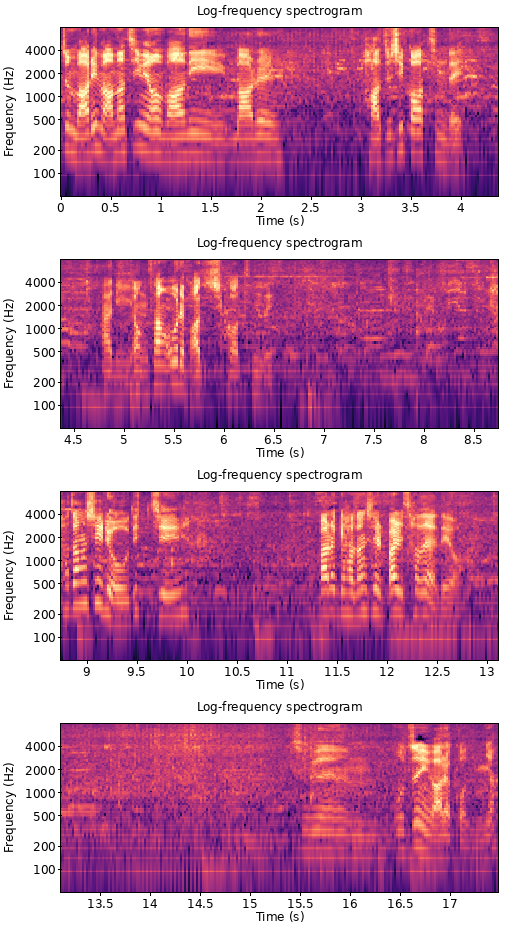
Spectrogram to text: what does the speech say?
좀 말이 많아지면 많이 말을 봐주실 것 같은데 아니 영상 오래 봐주실 것 같은데 화장실이 어딨지 빠르게 화장실을 빨리 찾아야 돼요 지금 오줌이 마렸거든요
